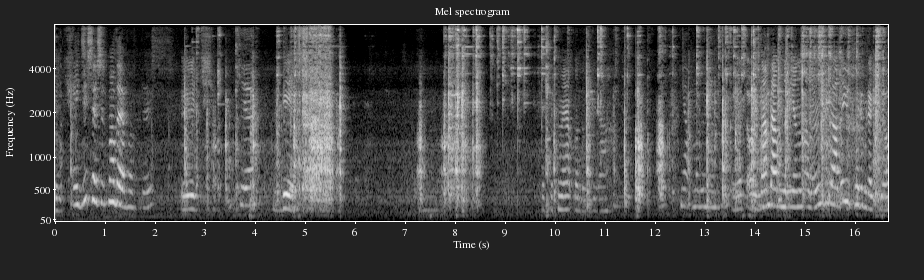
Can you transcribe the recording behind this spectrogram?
Eci. Eci şaşırtma da yapabiliriz. 3 2 1 Kışkırtma yapmadım bir daha. Yapmadım Evet o yüzden ben bunları yanıma alıyorum. Zira da yukarı bırakıyor.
